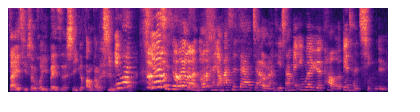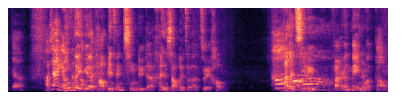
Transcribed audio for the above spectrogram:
在一起生活一辈子的是一个放荡的妓女？因为因为其实我有很多朋友，他是在交友软体上面因为约炮而变成情侣的，好像有。因为约炮变成情侣的很少会走到最后，他的几率反而没那么高。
